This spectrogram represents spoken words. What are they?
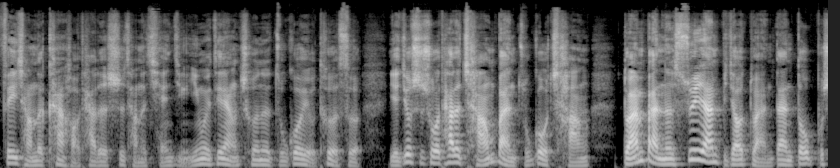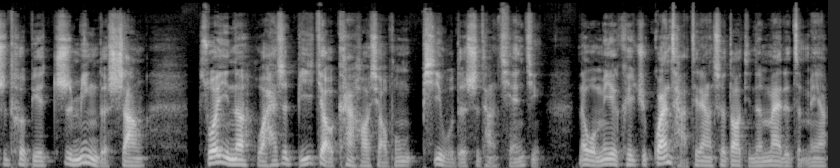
非常的看好它的市场的前景，因为这辆车呢足够有特色，也就是说它的长板足够长，短板呢虽然比较短，但都不是特别致命的伤。所以呢，我还是比较看好小鹏 P5 的市场前景。那我们也可以去观察这辆车到底能卖的怎么样，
